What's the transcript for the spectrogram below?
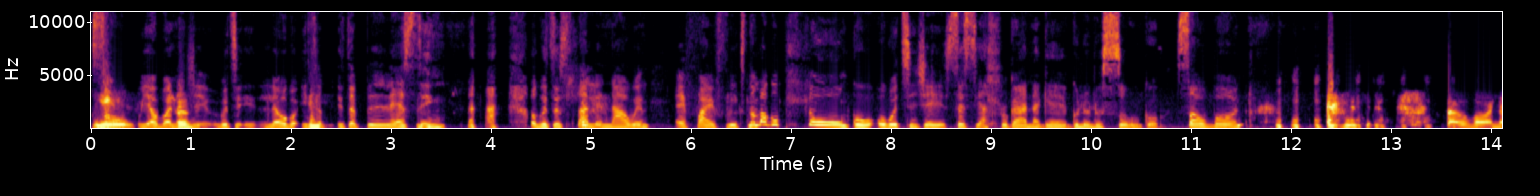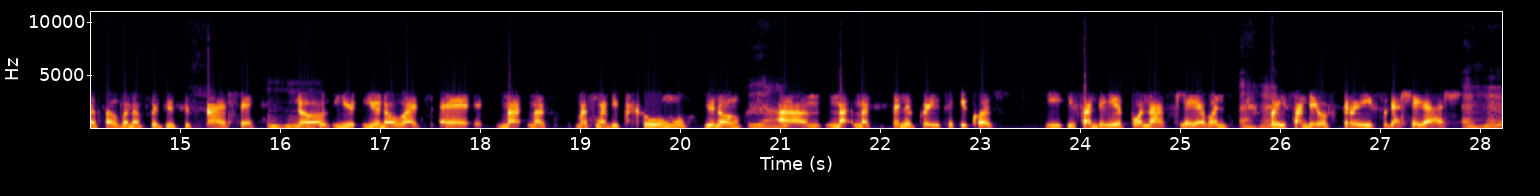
So uyabona nje ukuthi lokho it's a it's a blessing ukuthi sihlale nawe e 5 weeks. Noma kubhlungu ukuthi nje sesiyahlukana ke kulolu suku. Sawubona. Sawubona sawubona futhi sisihle Mhm. no you you know what uh mas masingabi khulungu you know? Yeah. um mas celebrate because i Sunday ye bonus le yabona? So i Sunday of grace kahle kahle.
